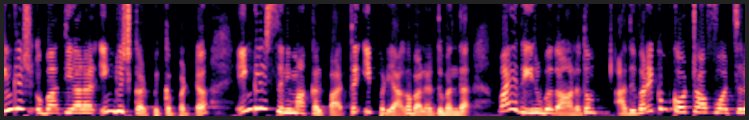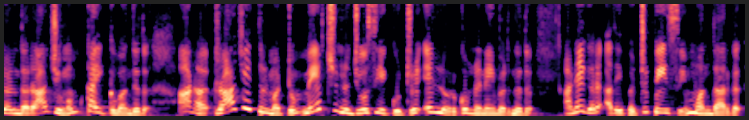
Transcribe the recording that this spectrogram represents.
இங்கிலீஷ் உபாத்தியாரால் இங்கிலீஷ் கற்பிக்கப்பட்டு இங்கிலீஷ் சினிமாக்கள் பார்த்து இப்படியாக வளர்ந்து வந்தார். வயது இருபது ஆனதும் அதுவரைக்கும் கோர்ட் ஆஃப் வாட்ஸில் இருந்த ராஜ்யமும் கைக்கு வந்தது. ஆனால் ராஜ்யத்தில் மட்டும் மேற்சின்ன ஜோசிய கூற்று எல்லோருக்கும் நினைவிருந்தது அநேகர் அதை பற்றி பேசியும் வந்தார்கள்.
